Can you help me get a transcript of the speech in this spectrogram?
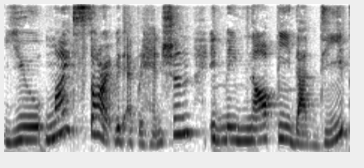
you might start with apprehension. It may not be that deep,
